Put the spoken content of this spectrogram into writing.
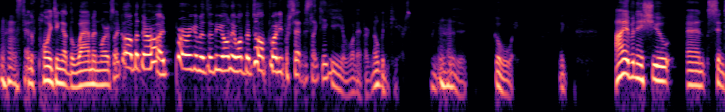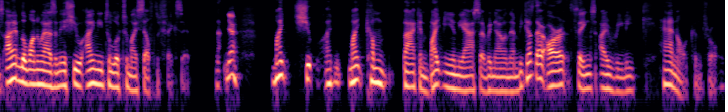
Mhm. instead of pointing at the women where it's like oh but they're hypergamous and they only want the top 20% it's like yeah yeah yeah whatever nobody cares like, Mhm. uh, go away like i have an issue and since i am the one who has an issue i need to look to myself to fix it Now, Yeah. might shoot i might come back and bite me in the ass every now and then because there are things i really cannot control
